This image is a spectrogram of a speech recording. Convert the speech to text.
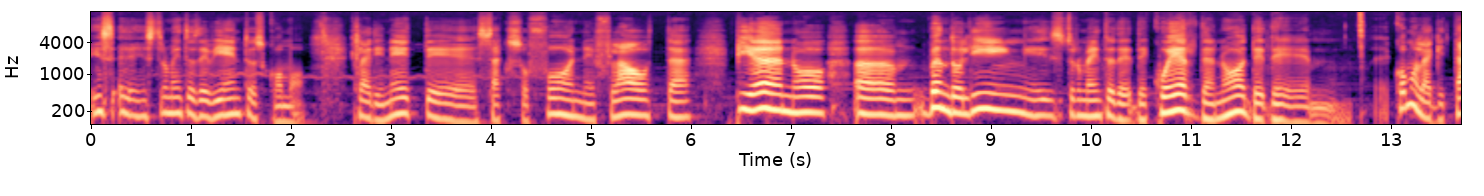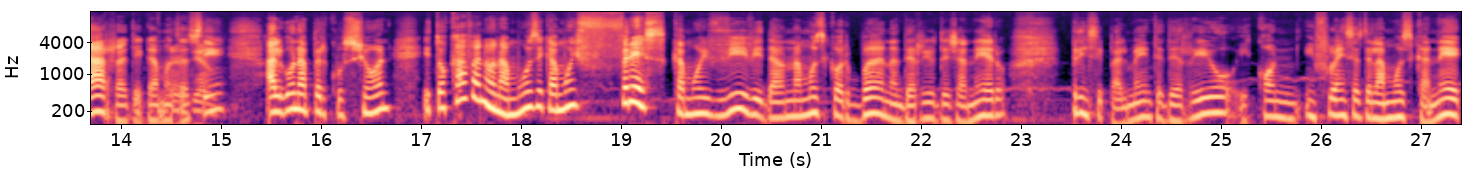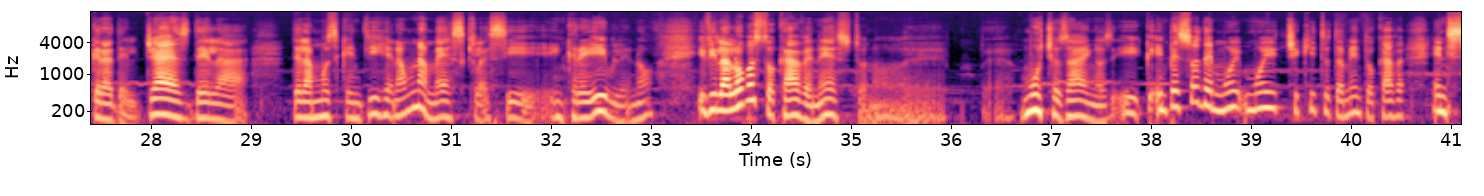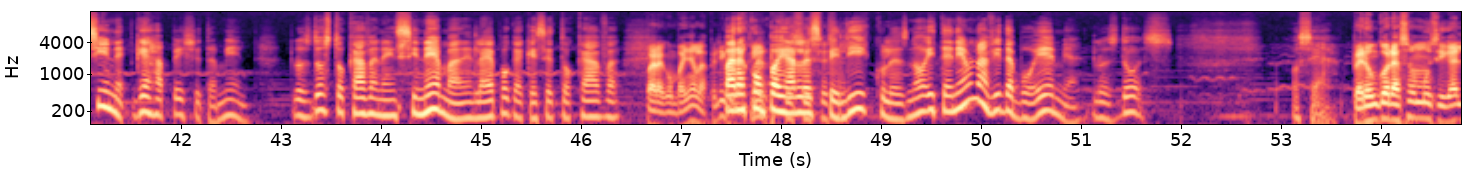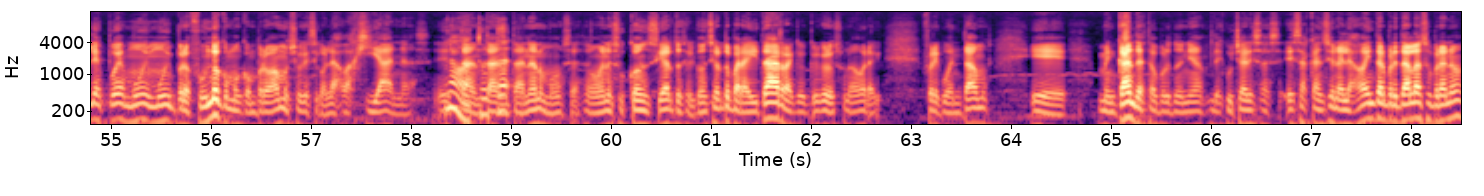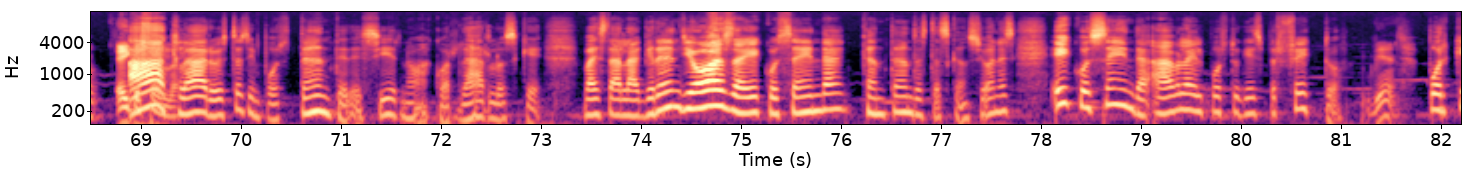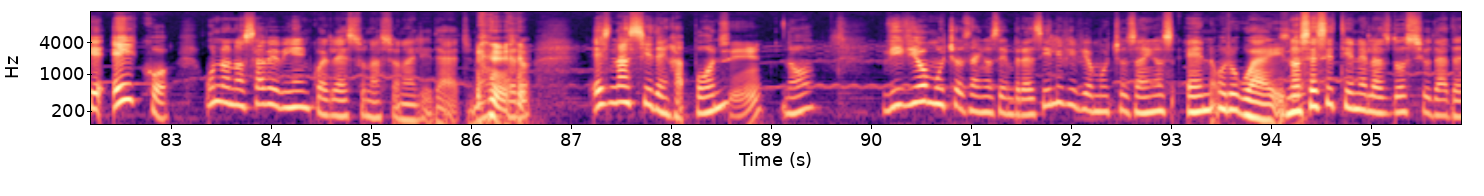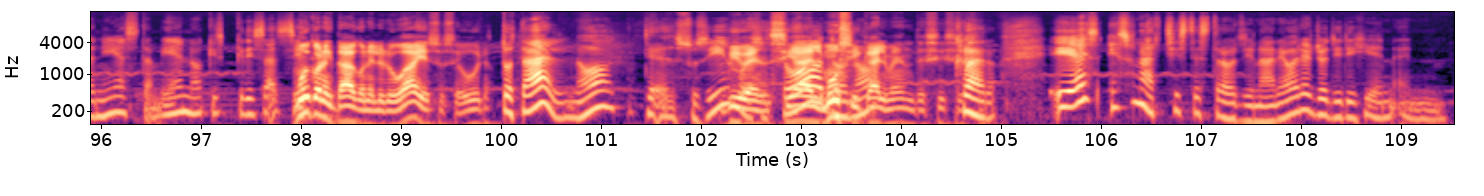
instrumentos de vientos como clarinete, saxofone, flauta, piano, em, bandolín, instrumento de, de cuerda, ¿no? De, de, em, como la guitarra, digamos Entiendo. así, alguna percusión, y tocaban una música muy fresca, muy vívida, una música urbana de Río de Janeiro, principalmente de Río, y con influencias de la música negra, del jazz, de la, de la música indígena, una mezcla así increíble, ¿no? Y Villalobos tocaba en esto, ¿no? Eh, eh, muchos años y empezó de muy muy chiquito también tocaba en cine Guerra Peixe también los dos tocaban en cinema en la época que se tocaba Para acompañar las películas. para acompañar sí, las sí, sí. películas, ¿no? Y tenían una vida bohemia, los dos. O sea. Pero un corazón musical después muy, muy profundo, como comprobamos yo que sé, con las bajianas. tan, tan, tan hermosas. Bueno, sus conciertos, el concierto para guitarra, que creo que es una obra que frecuentamos. Eh, me encanta esta oportunidad de escuchar esas, esas canciones. ¿Las va a interpretar la soprano Eiko Ah, claro, esto es importante decir, ¿no? Acordarlos que va a estar la grandiosa Eiko Senda cantando estas canciones. Eiko Senda habla el portugués perfecto. Bien. Porque Eiko, uno no sabe bien cuál es su nacionalidad, ¿no? Pero es nacida en Japón, sí. ¿no? Vivió muchos años en Brasil y vivió muchos años en Uruguay. No sé si tiene las dos ciudadanías también, ¿no? Quizás Muy conectada con el Uruguay, eso seguro. Total, ¿no? sus hijos. Vivencial, musicalmente, sí, sí. Claro. Y es, es una artista extraordinaria. Ahora yo dirigí en,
